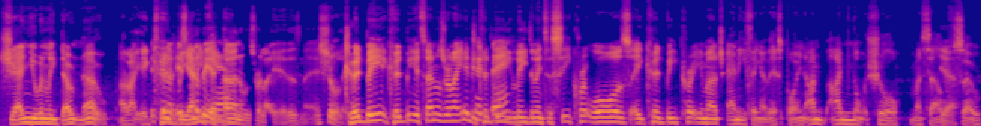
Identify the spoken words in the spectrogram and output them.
genuinely don't know. Like it It's could gonna, be gonna anything. be Eternals related, isn't it? Surely. Could be, it could be Eternals related. it Could could be. be. leading into Secret Wars. It could be pretty much anything at this point. I'm, I'm not sure myself. Yeah. So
